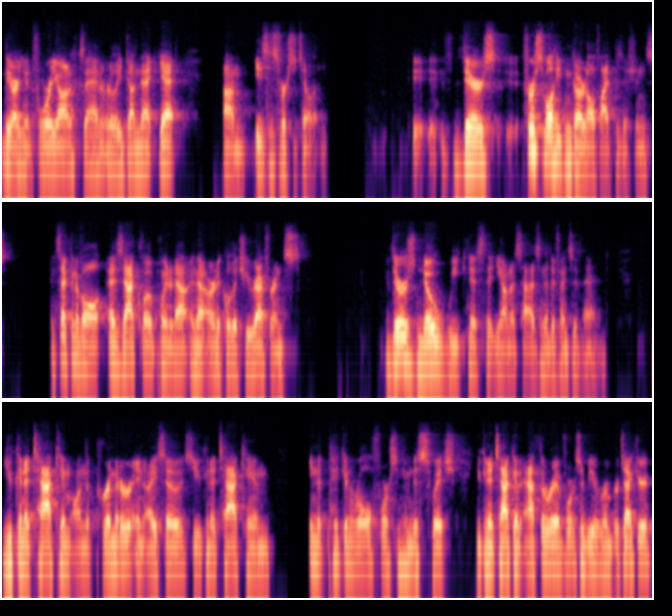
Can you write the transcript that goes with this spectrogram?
the argument for Giannis because I haven't really done that yet um, is his versatility. There's first of all he can guard all five positions, and second of all, as Zach Lowe pointed out in that article that you referenced, there's no weakness that Giannis has in the defensive end. You can attack him on the perimeter in ISOs. You can attack him in the pick and roll, forcing him to switch. You can attack him at the rim, forcing him to be a rim protector.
